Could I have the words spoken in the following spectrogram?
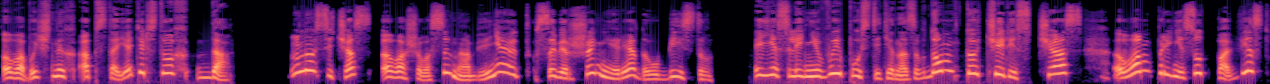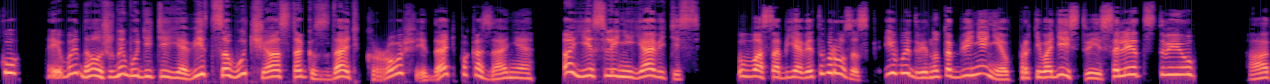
«В обычных обстоятельствах — да. Но сейчас вашего сына обвиняют в совершении ряда убийств. Если не вы пустите нас в дом, то через час вам принесут повестку, и вы должны будете явиться в участок, сдать кровь и дать показания. А если не явитесь, вас объявят в розыск и выдвинут обвинения в противодействии следствию, а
